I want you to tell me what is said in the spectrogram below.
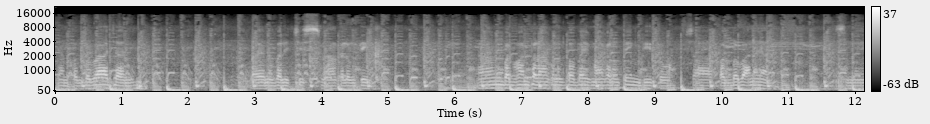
Yan, pagbaba dyan, bayan no Balichis, mga kalumping. Ang baguhan pa lang ako nagbabay, mga kalumping, dito sa pagbaba na yan. Sa may,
